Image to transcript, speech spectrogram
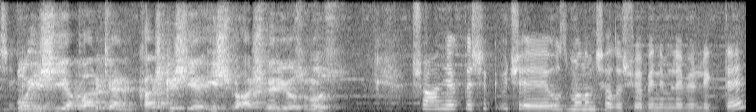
Teşekkür Bu ederim. işi yaparken kaç kişiye iş ve aş veriyorsunuz? Şu an yaklaşık 3 uzmanım çalışıyor benimle birlikte.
